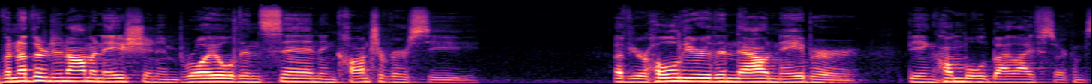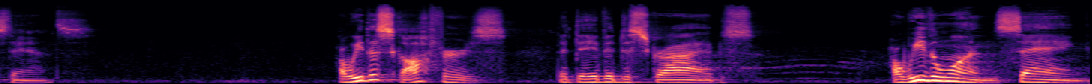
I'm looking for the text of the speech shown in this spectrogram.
of another denomination embroiled in sin and controversy, of your holier than thou neighbor being humbled by life circumstance? Are we the scoffers that David describes? Are we the ones saying,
